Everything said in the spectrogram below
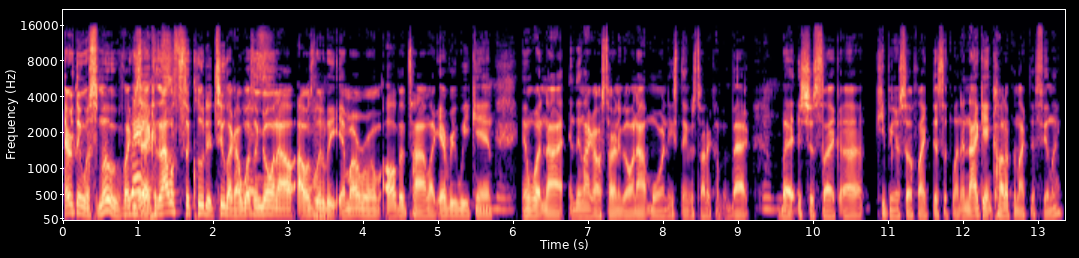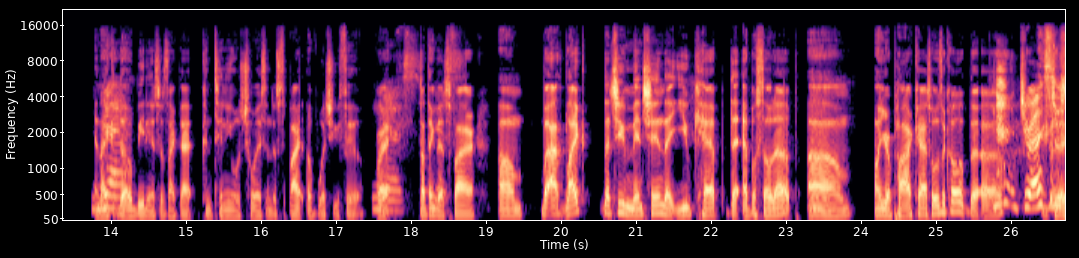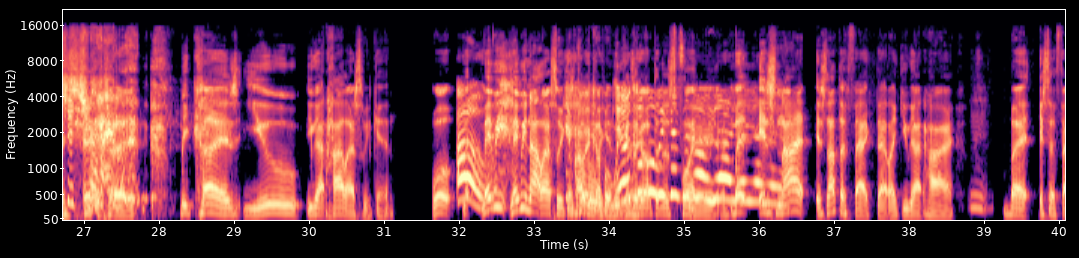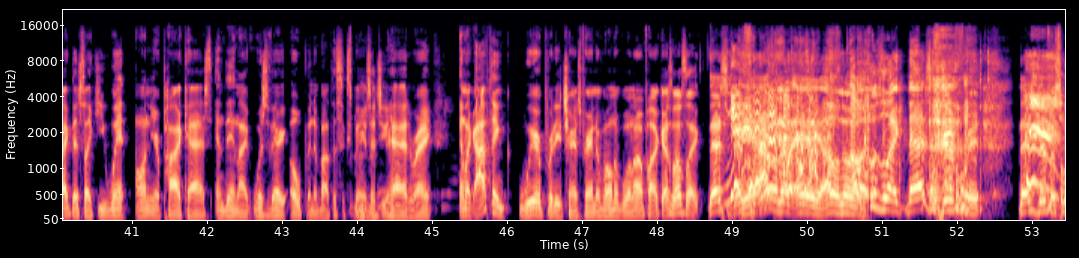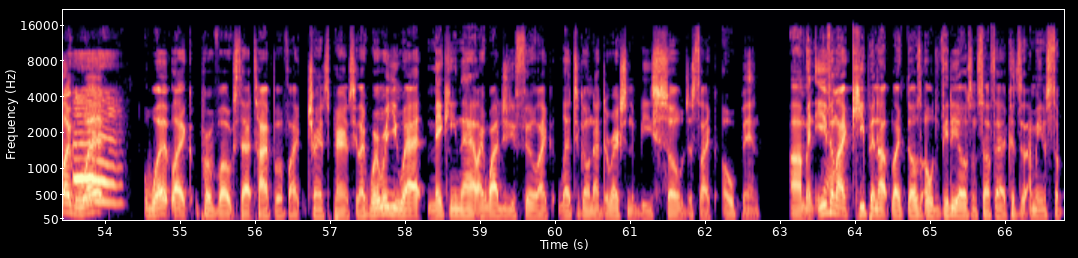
everything was smooth, like you said. Because I was secluded too. Like I wasn't Yes. going out. I was Mhm. literally in my room all the time, like every weekend Mhm, and whatnot. And then like I was starting to going out more, and these things started coming back. mhm. But it's just like uh keeping yourself like disciplined and not getting caught up in like the feeling and like the obedience is like that continual choice in despite of what you feel, right? Yes, So I think that's fire. Um, but I like that you mentioned that you kept the episode up Mhm. um on your podcast. What was it called? The uh, Drugs you Drugs should you should try. try it. because you you got high last weekend. Well, ma- Oh. maybe maybe not last weekend, probably a Couple couple weekends weekends It was a ago couple to this weekends point. ago, yeah, but yeah, yeah, it's yeah. not it's not the fact that like you got high, Mm. but it's the fact that it's like you went on your podcast and then like was very open about this experience that you had, right? And like I think we're pretty transparent and vulnerable on our podcast. I was like, that's different. Yeah, I don't know. Hey, I don't know. I was like, that's different. That's different. So like what what like provokes that type of like transparency? Like where were you Mm. at making that? Like why did you feel like led to go in that direction to be so just like open? Um and even Yeah. like keeping up like those old videos and stuff that cuz I mean it's the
